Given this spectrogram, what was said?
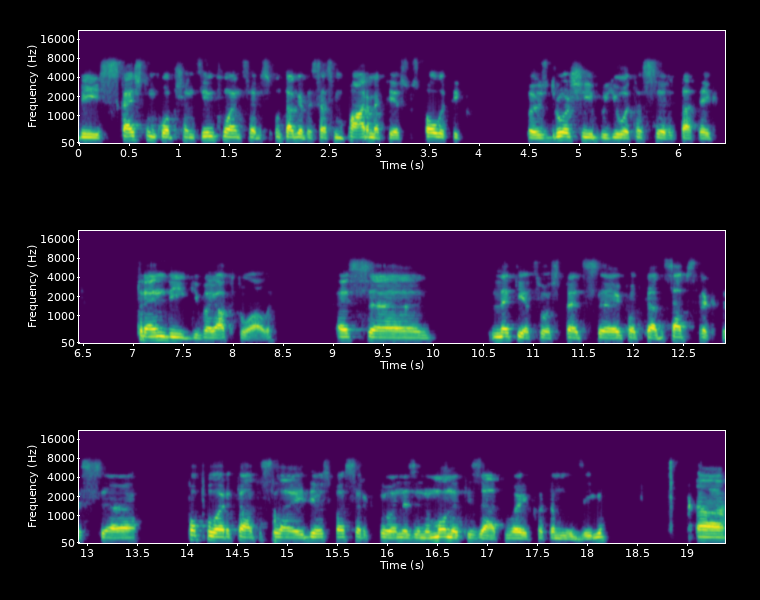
bijis skaistumkopšanas influenceris, un tagad es esmu pārmeties uz politiku vai uz drošību, jo tas ir, teikt, trendīgi vai aktuāli. Es uh, netiecos pēc uh, kaut kādas abstraktas uh, popularitātes, lai Dievs pasargā to, nezinu, monetizētu vai ko tam līdzīgu. Uh,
